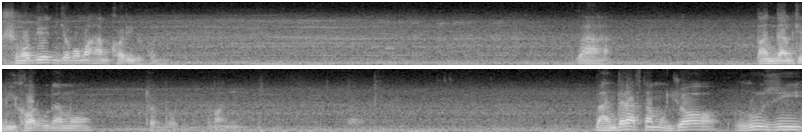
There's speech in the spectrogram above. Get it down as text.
شما بیاید اینجا با ما همکاری بکنید. و بندم که بیکار بودم و بنده رفتم اونجا. روزی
